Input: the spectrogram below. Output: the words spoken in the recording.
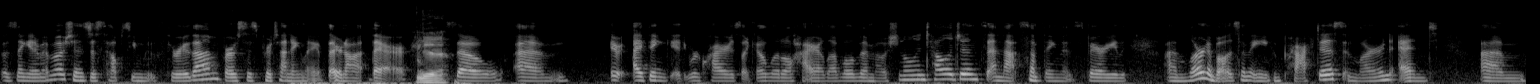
those negative emotions just helps you move through them versus pretending like they're not there. Yeah. So, um, it, I think it requires like a little higher level of emotional intelligence, and that's something that's very um, learnable. It's something you can practice and learn, and um,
